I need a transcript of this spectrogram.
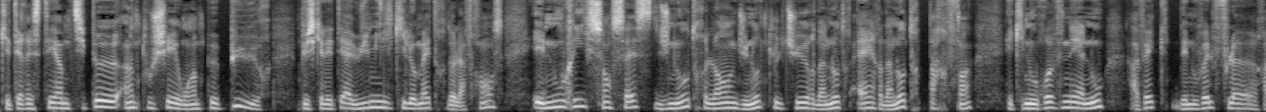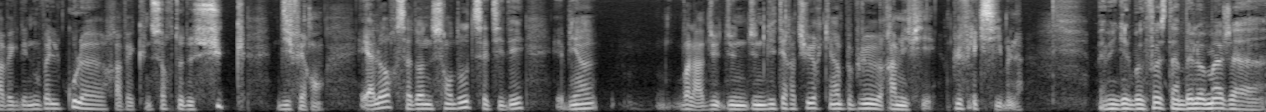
qui était restée un petit peu intouchée ou un peu pure, puisqu'elle était à 8000 kilomètres de la France et nourrie sans cesse d'une autre langue, d'une autre culture, d'un autre air, d'un autre parfum, et qui nous revenait à nous avec des nouvelles fleurs, avec des nouvelles couleurs, avec une sorte de suc différent. Et alors, ça donne sans doute cette idée, eh bien, voilà, d'une littérature qui est un peu plus ramifiée, plus flexible. Mais Miguel Bonnefoy, c'est un bel hommage à,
